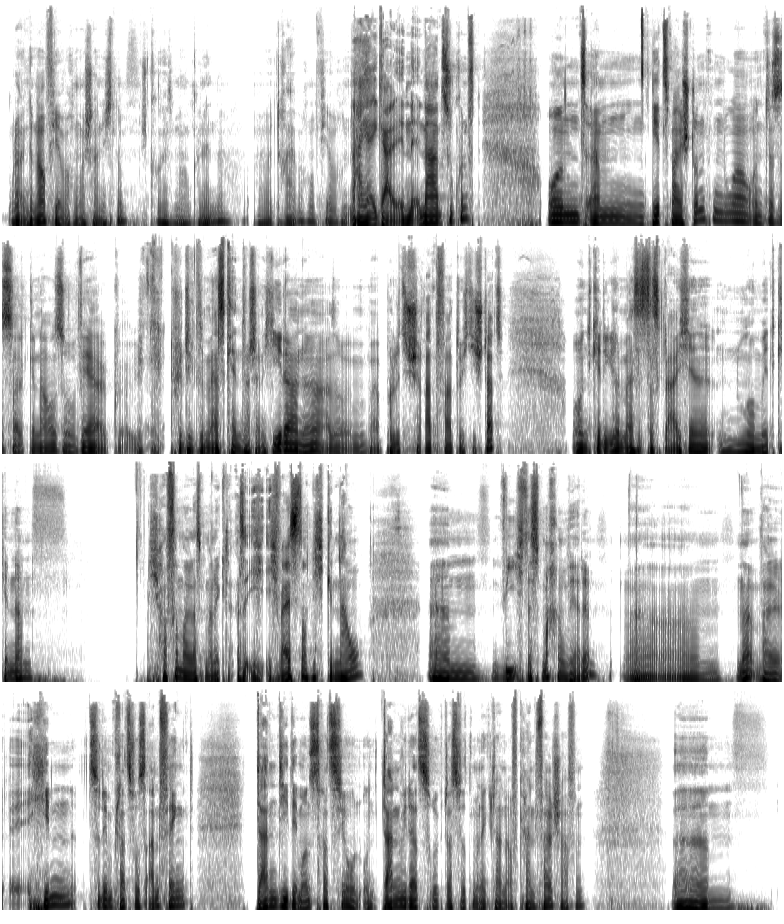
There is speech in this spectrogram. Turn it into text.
Oder genau vier Wochen wahrscheinlich, ne? Ich gucke jetzt mal im Kalender. Äh, drei Wochen, vier Wochen. Naja, egal, in, in naher Zukunft. Und ähm, geht zwei Stunden nur und das ist halt genauso, wer Critical Mass kennt wahrscheinlich jeder, ne? Also äh, politische Radfahrt durch die Stadt. Und Critical Mass ist das gleiche, nur mit Kindern. Ich hoffe mal, dass meine, Kle- also ich, ich weiß noch nicht genau, ähm, wie ich das machen werde, ähm, ne, weil hin zu dem Platz, wo es anfängt, dann die Demonstration und dann wieder zurück, das wird meine Kleine auf keinen Fall schaffen. Ähm,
